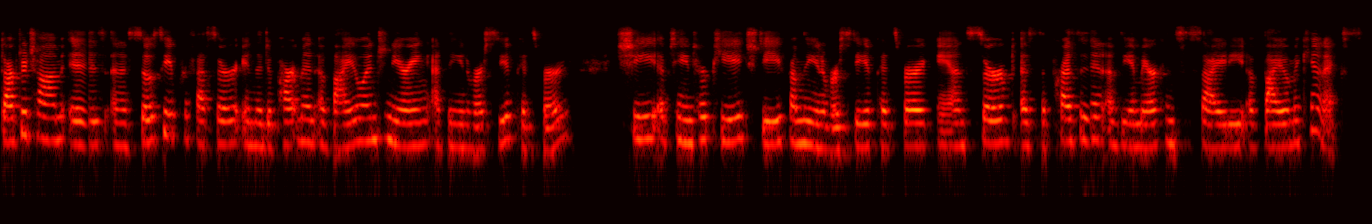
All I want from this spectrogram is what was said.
Dr. Cham is an associate professor in the Department of Bioengineering at the University of Pittsburgh. She obtained her PhD from the University of Pittsburgh and served as the president of the American Society of Biomechanics.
